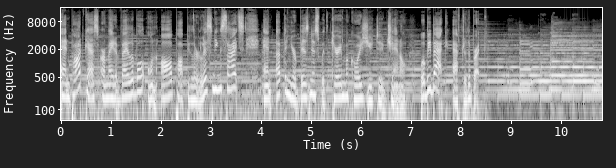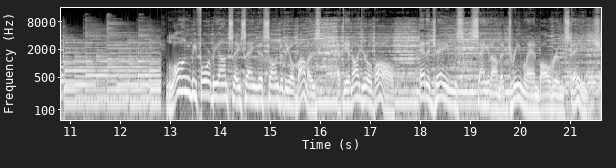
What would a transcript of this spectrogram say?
and podcasts are made available on all popular listening sites and up in your business with Kerry McCoy's YouTube channel. We'll be back after the break. Long before Beyonce sang this song to the Obamas at the inaugural ball, Etta James sang it on the Dreamland Ballroom stage.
